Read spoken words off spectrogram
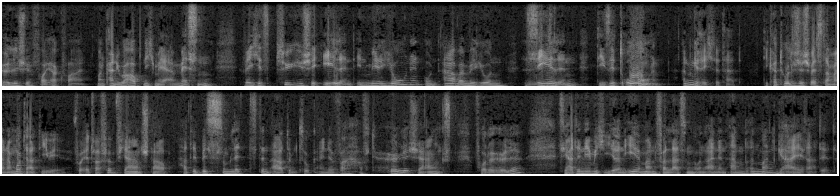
höllische Feuerqualen. Man kann überhaupt nicht mehr ermessen, welches psychische Elend in Millionen und Abermillionen Seelen diese Drohungen angerichtet hat. Die katholische Schwester meiner Mutter, die vor etwa fünf Jahren starb, hatte bis zum letzten Atemzug eine wahrhaft höllische Angst vor der Hölle. Sie hatte nämlich ihren Ehemann verlassen und einen anderen Mann geheiratet.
